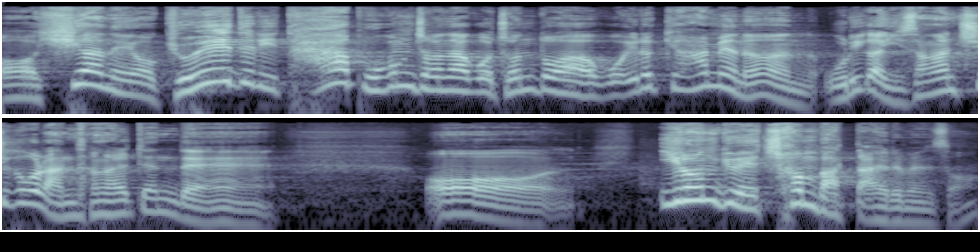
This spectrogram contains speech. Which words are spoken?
어, 희한해요. 교회들이 다 복음 전하고 전도하고 이렇게 하면은 우리가 이상한 취급을 안 당할 텐데, 어, 이런 교회 처음 봤다 이러면서.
